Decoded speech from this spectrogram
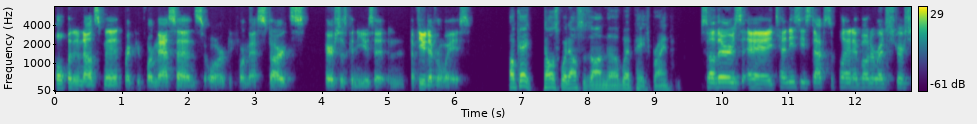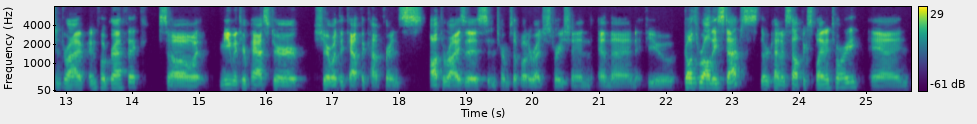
pulpit announcement right before Mass ends or before Mass starts, parishes can use it in a few different ways. Okay, tell us what else is on the webpage, Brian. So there's a 10 easy steps to plan a voter registration drive infographic. So meet with your pastor, share what the Catholic Conference authorizes in terms of voter registration. And then if you go through all these steps, they're kind of self explanatory. And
